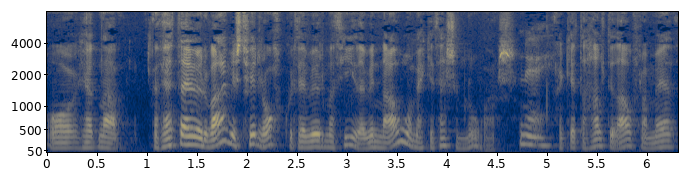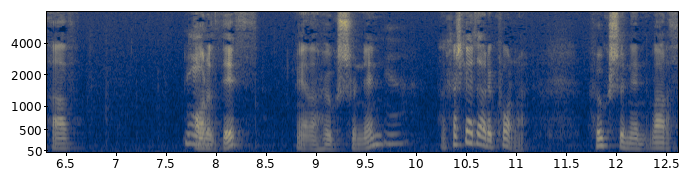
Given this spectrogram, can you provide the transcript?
og hérna þetta hefur vafist fyrir okkur þegar við erum að þýða. Við náum ekki þessum núans nei, að geta haldið áfram með að nei, orðið eða hugsunin. Já, það kannski þetta verið kona. Hugsunin varð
